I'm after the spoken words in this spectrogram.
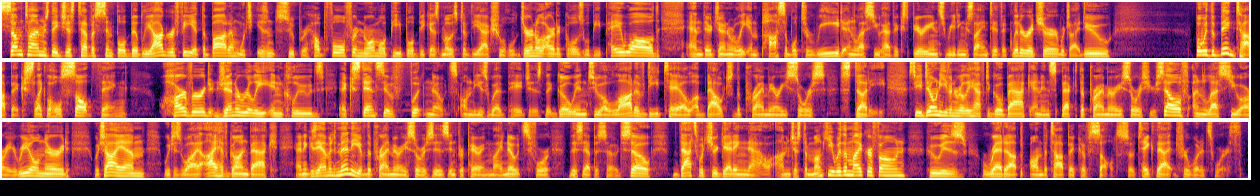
Sometimes they just have a simple bibliography at the bottom, which isn't super helpful for normal people because most of the actual journal articles will be paywalled and they're generally impossible to read unless you have experience reading scientific literature, which I do. But with the big topics, like the whole salt thing, Harvard generally includes extensive footnotes on these web pages that go into a lot of detail about the primary source study. So you don't even really have to go back and inspect the primary source yourself unless you are a real nerd, which I am, which is why I have gone back and examined many of the primary sources in preparing my notes for this episode. So that's what you're getting now. I'm just a monkey with a microphone who is read up on the topic of salt. So take that for what it's worth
